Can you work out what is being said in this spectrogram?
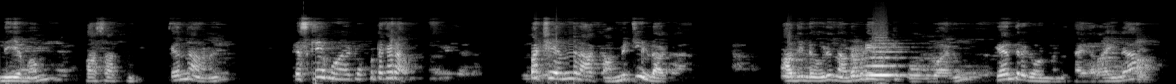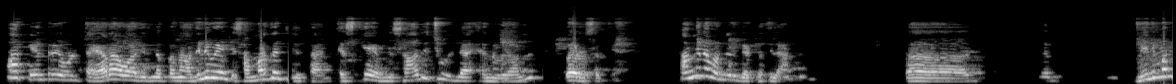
നിയമം പാസാക്കും എന്നാണ് എസ് കെ എമ്മുമായിട്ട് ഒപ്പിട്ട കരാർ. പക്ഷെ എന്നാൽ ആ കമ്മിറ്റി ഉണ്ടാക്കാൻ അതിന്റെ ഒരു നടപടിയിലേക്ക് പോകുവാനും കേന്ദ്ര ഗവൺമെന്റ് തയ്യാറായില്ല. ആ കേന്ദ്ര ഗവൺമെന്റ് തയ്യാറാവാതിരുന്നപ്പോൾ അതിനുവേണ്ടി സമ്മർദ്ദം ചെലുത്താൻ എസ് കെ എമ്മിന് സാധിച്ചുമില്ല എന്നുള്ളതാണ് വേറൊരു സത്യം. അങ്ങനെ വന്നൊരു ഘട്ടത്തിലാണ് മിനിമം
